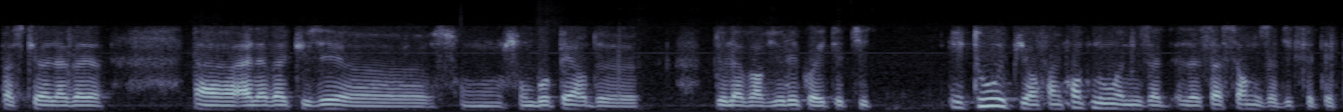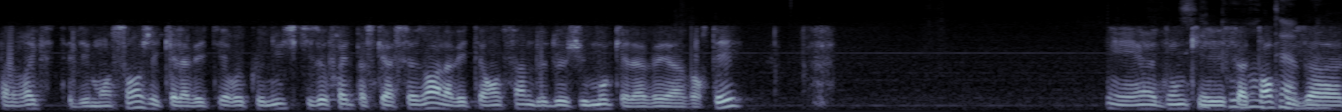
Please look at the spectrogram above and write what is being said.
parce qu'elle avait, euh, elle avait accusé euh, son, son beau-père de, de l'avoir violée quand elle était petite et tout. Et puis en fin de compte, nous, elle nous a, sa sœur nous a dit que c'était pas vrai, que c'était des mensonges et qu'elle avait été reconnue schizophrène parce qu'à 16 ans, elle avait été enceinte de deux jumeaux qu'elle avait avortés. Et euh, donc, et sa tante épouvantable. nous a,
